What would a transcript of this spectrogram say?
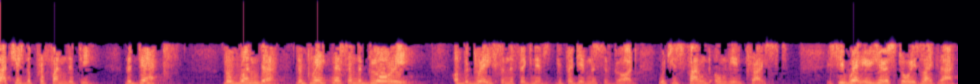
Such is the profundity, the depth, the wonder, the greatness and the glory of the grace and the forgiveness of God, which is found only in Christ. You see, when you hear stories like that,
